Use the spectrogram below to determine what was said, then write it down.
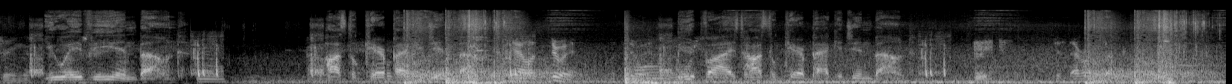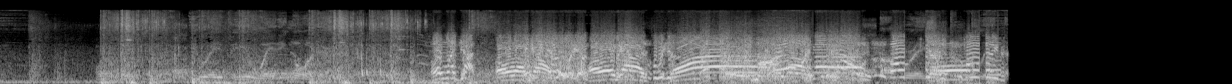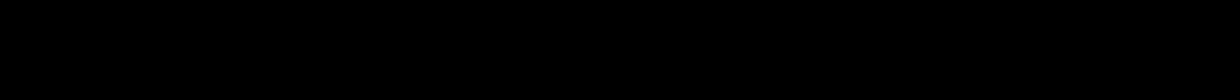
during this. UAV inbound. Hostile care package inbound. Yeah, let's do it. Let's do it. Be advised, hostile care package inbound. Just everyone start. UAV awaiting order. Oh my god! Oh my god! Oh my god! Oh my god! Oh my god! Oh my god! Oh my god! Oh my god!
